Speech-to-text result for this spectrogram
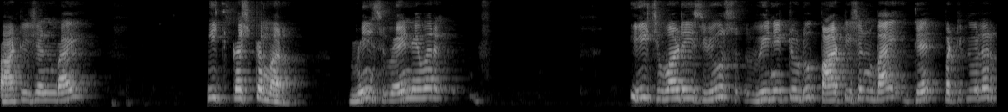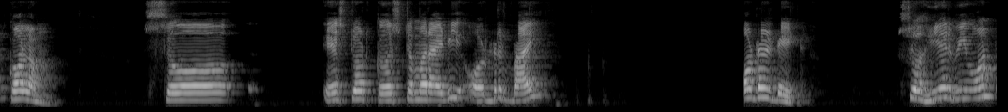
Partition by each customer. Means whenever each word is used. We need to do partition by that particular column. So s dot customer id order by order date. So here we want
